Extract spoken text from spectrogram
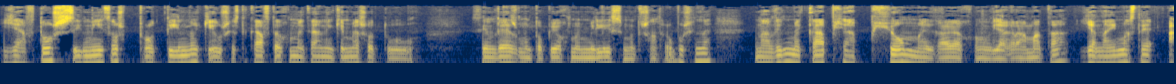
Γι' αυτό συνήθως προτείνω και ουσιαστικά αυτό έχουμε κάνει και μέσω του συνδέσμου το οποίο έχουμε μιλήσει με τους ανθρώπους είναι να δίνουμε κάποια πιο μεγάλα χρονοδιαγράμματα για να είμαστε α,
